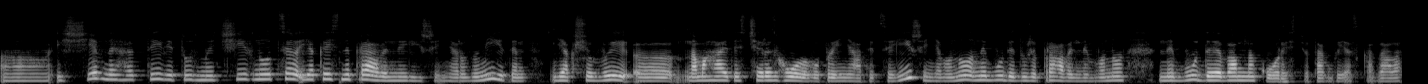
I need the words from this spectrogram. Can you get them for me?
А, і ще в негативі туз мечів, ну це якесь неправильне рішення, розумієте? Якщо ви е, намагаєтесь через голову прийняти це рішення, воно не буде дуже правильним, воно не буде вам на користь, так би я сказала.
